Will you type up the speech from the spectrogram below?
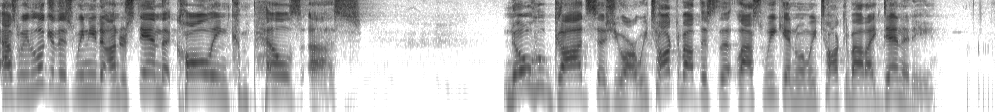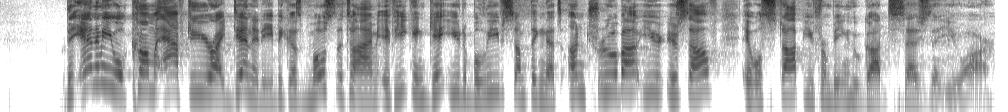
as we look at this, we need to understand that calling compels us. Know who God says you are. We talked about this last weekend when we talked about identity. The enemy will come after your identity because most of the time, if he can get you to believe something that's untrue about you yourself, it will stop you from being who God says that you are.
